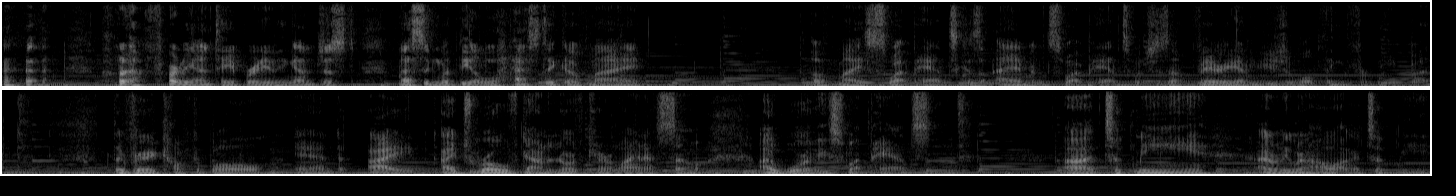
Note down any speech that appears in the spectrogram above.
farting on tape or anything. I'm just messing with the elastic of my of my sweatpants because I am in sweatpants, which is a very unusual thing for me. But they're very comfortable, and I I drove down to North Carolina, so I wore these sweatpants, and uh, it took me I don't even know how long it took me.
